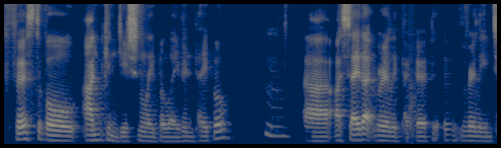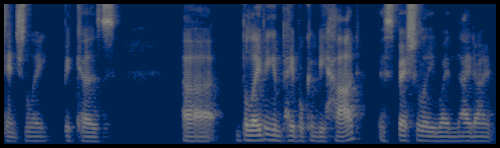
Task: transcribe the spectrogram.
first of all, unconditionally believe in people. Mm. Uh, I say that really, really intentionally because uh, believing in people can be hard, especially when they don't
